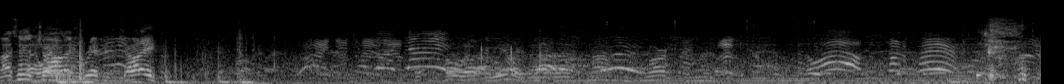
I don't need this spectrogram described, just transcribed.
Nice Hey, hit, wait a Charlie. minute, Rip it, Charlie. A whole lot of yells out last night, worse than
